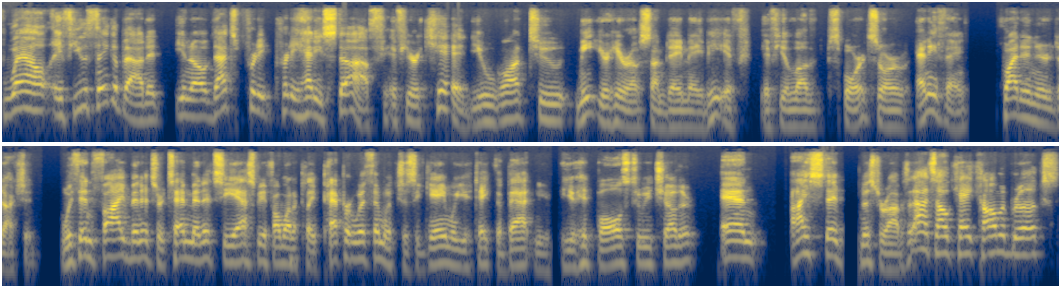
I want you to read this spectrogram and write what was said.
Well, if you think about it, you know, that's pretty, pretty heady stuff. If you're a kid, you want to meet your hero someday, maybe, if if you love sports or anything. Quite an introduction. Within five minutes or 10 minutes, he asked me if I want to play pepper with him, which is a game where you take the bat and you, you hit balls to each other. And I said, Mr. Robinson, that's ah, okay. Me Brooks.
